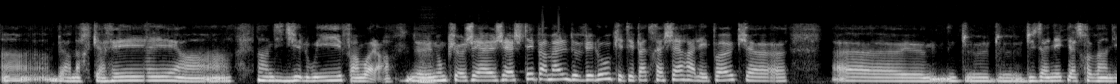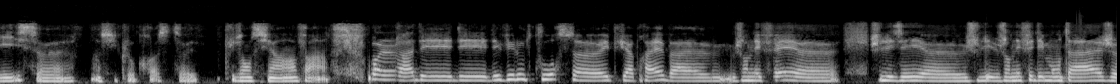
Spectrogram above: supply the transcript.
un Bernard Carré, un, un Didier Louis. Enfin voilà. Euh, Mm. Donc j'ai acheté pas mal de vélos qui étaient pas très chers à l'époque. euh, euh, de, de- des années 90, euh, un cyclocross euh, plus ancien, enfin voilà des, des, des vélos de course euh, et puis après bah j'en ai fait euh, je les ai euh, je les j'en ai fait des montages.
